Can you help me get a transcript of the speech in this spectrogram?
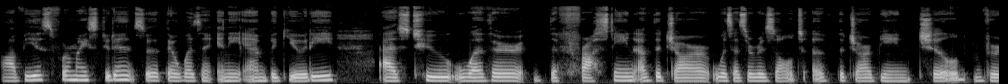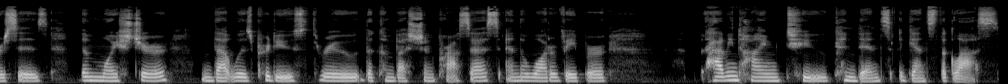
obvious for my students so that there wasn't any ambiguity as to whether the frosting of the jar was as a result of the jar being chilled versus the moisture that was produced through the combustion process and the water vapor having time to condense against the glass.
